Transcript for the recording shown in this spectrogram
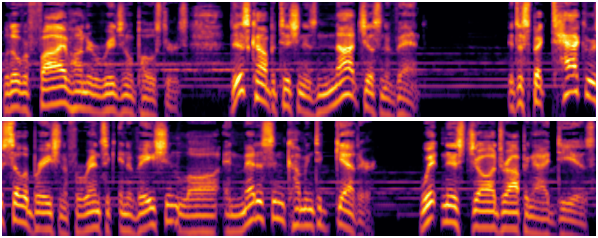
With over 500 original posters, this competition is not just an event. It's a spectacular celebration of forensic innovation, law, and medicine coming together. Witness jaw dropping ideas,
